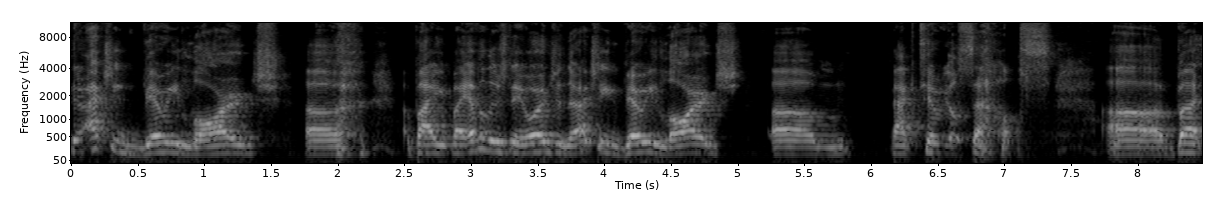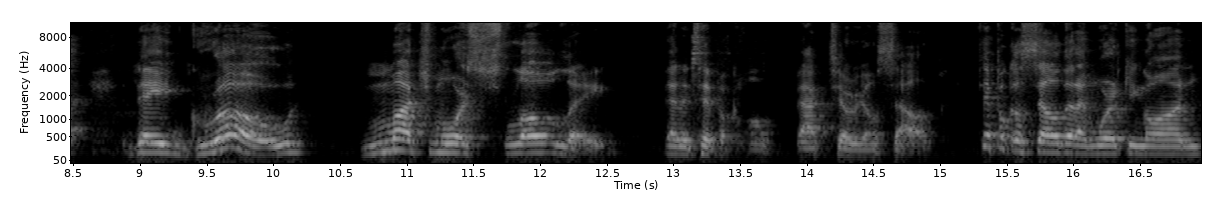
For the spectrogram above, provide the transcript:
they're actually very large uh, by by evolutionary origin. They're actually very large um, bacterial cells, uh, but they grow much more slowly than a typical bacterial cell. Typical cell that I'm working on,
